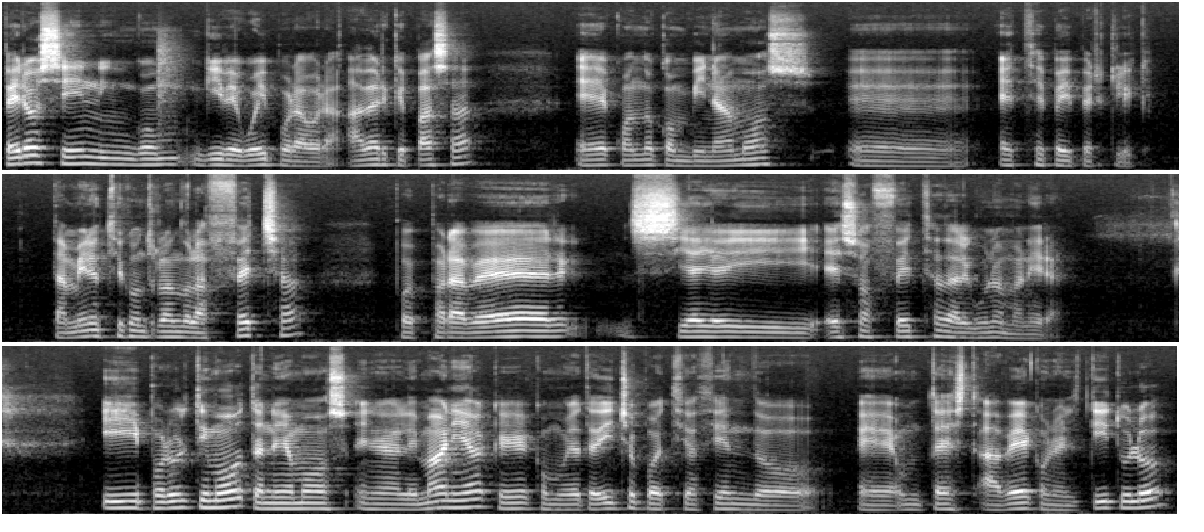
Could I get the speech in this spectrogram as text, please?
pero sin ningún giveaway por ahora. A ver qué pasa eh, cuando combinamos eh, este pay per click. También estoy controlando las fechas, pues para ver si hay, eso afecta de alguna manera. Y por último tenemos en Alemania, que como ya te he dicho, pues estoy haciendo eh, un test AB con el título,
